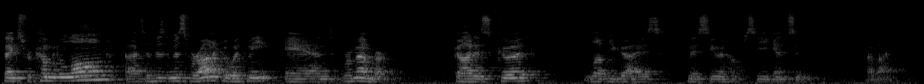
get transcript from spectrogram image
Thanks for coming along uh, to visit Miss Veronica with me, and remember, God is good. Love you guys. Miss you, and hope to see you again soon. Bye bye.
